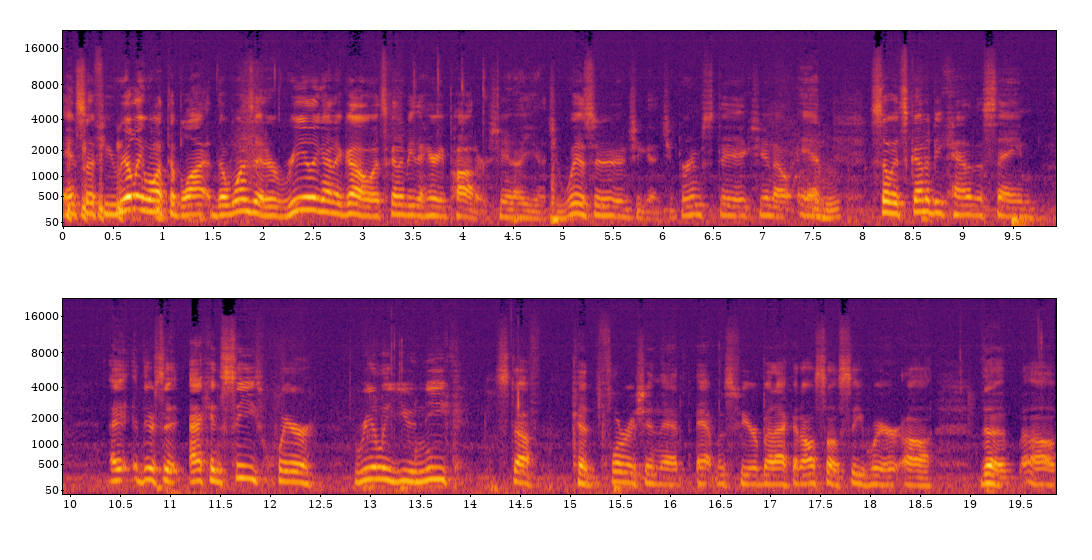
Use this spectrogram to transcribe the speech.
And so if you really want the block, the ones that are really going to go, it's going to be the Harry Potters. You know, you got your wizards, you got your broomsticks, you know, and so it's going to be kind of the same. I, there's a I can see where really unique stuff could flourish in that atmosphere, but I could also see where uh, the uh,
